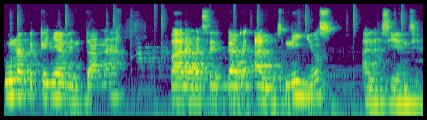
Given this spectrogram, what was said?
una pequeña ventana para acercar a los niños a la ciencia.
